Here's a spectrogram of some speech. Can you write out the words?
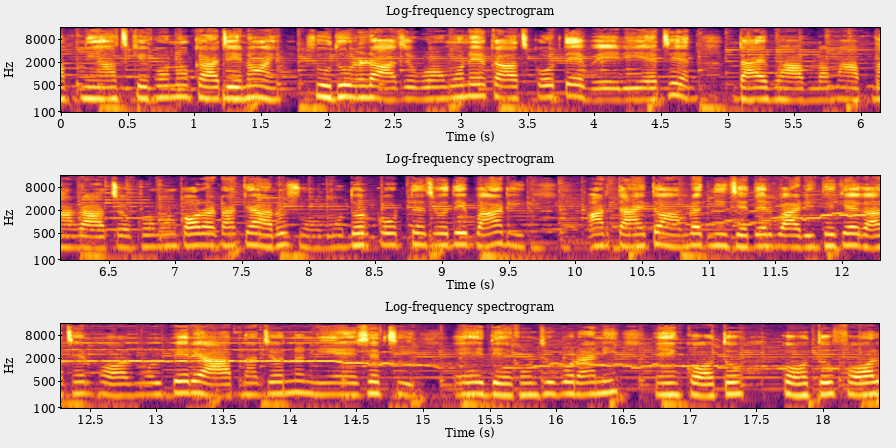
আপনি আজকে কোনো কাজে নয়, শুধু রাজভ্রমণের কাজ করতে বেরিয়েছেন। তাই ভাবলাম আপনার রাজভ্রমণ করাটাকে আরও সুমধুর করতে যদি পারি আর তাই তো আমরা নিজেদের বাড়ি থেকে গাছের ফলমূল পেরে আপনার জন্য নিয়ে এসেছি। এই দেখুন যুবরানী কত কত ফল।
